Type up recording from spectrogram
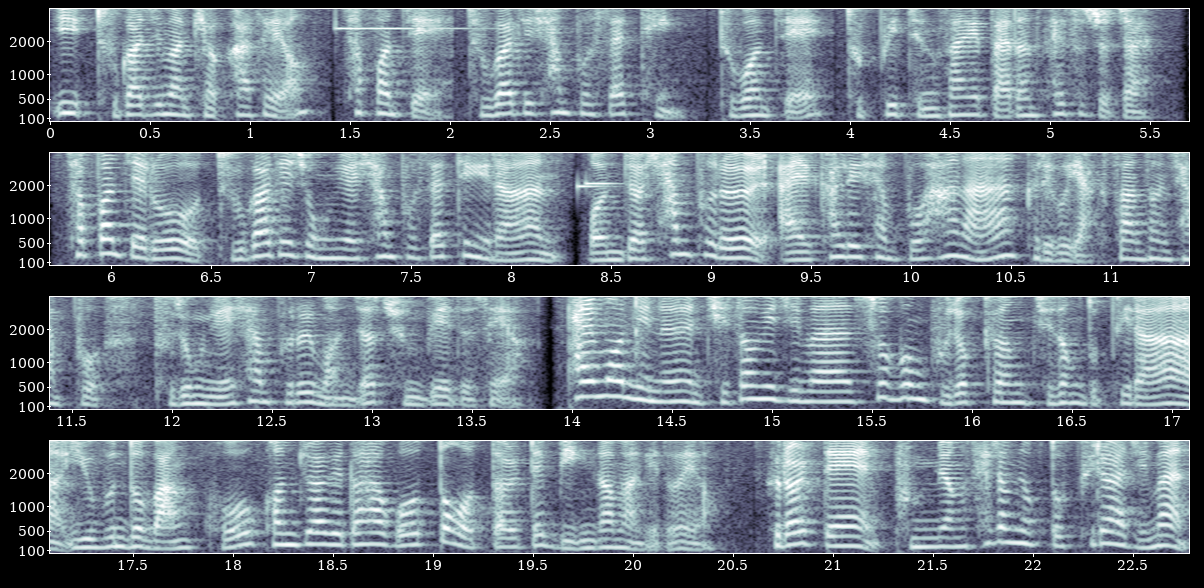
이 두 가지만 기억하세요. 첫 번째, 두 가지 샴푸 세팅. 두 번째, 두피 증상에 따른 회수 조절. 첫 번째로 두 가지 종류의 샴푸 세팅이란 먼저 샴푸를 알칼리 샴푸 하나 그리고 약산성 샴푸 두 종류의 샴푸를 먼저 준비해 두세요. 탈모니는 지성이지만 수분 부족형 지성 두피라 유분도 많고 건조하기도 하고 또 어떨 때 민감하기도 해요. 그럴 땐 분명 세정력도 필요하지만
